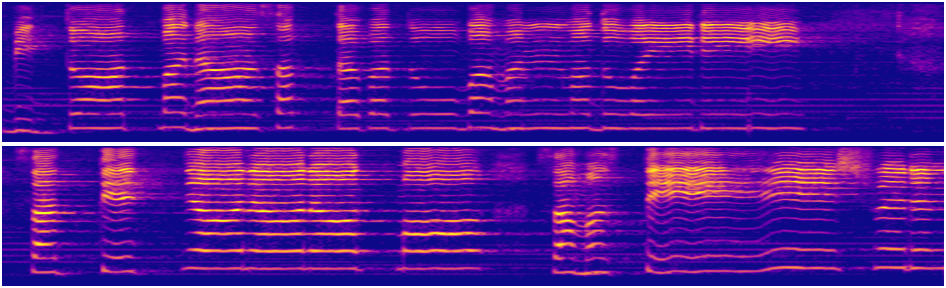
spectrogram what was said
വിദ്വാത്മനാ സപ്തപതൂപമൻ മധുവൈരീ. സത്യജ്ഞാനാത്മാ സമസ്തേശ്വരൻ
